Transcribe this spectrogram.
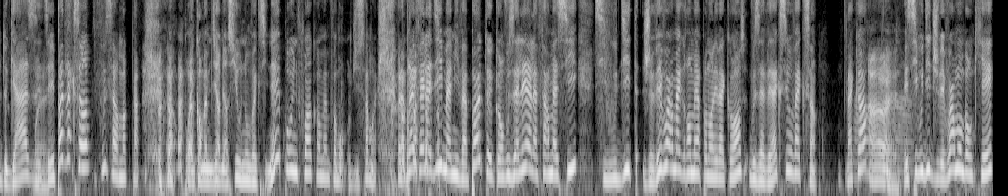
Pétrole, de gaz, Ouais. c'est pas de vaccin. C'est fou ça on manque pas. Alors, on pourrait quand même dire merci ou non vacciné pour une fois quand même. Enfin bon je dis ça moi. Voilà, bref elle a dit mamie vapote quand vous allez à la pharmacie si vous dites je vais voir ma grand-mère pendant les vacances vous avez accès au vaccin. D'accord Ah ouais. Et si vous dites je vais voir mon banquier,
